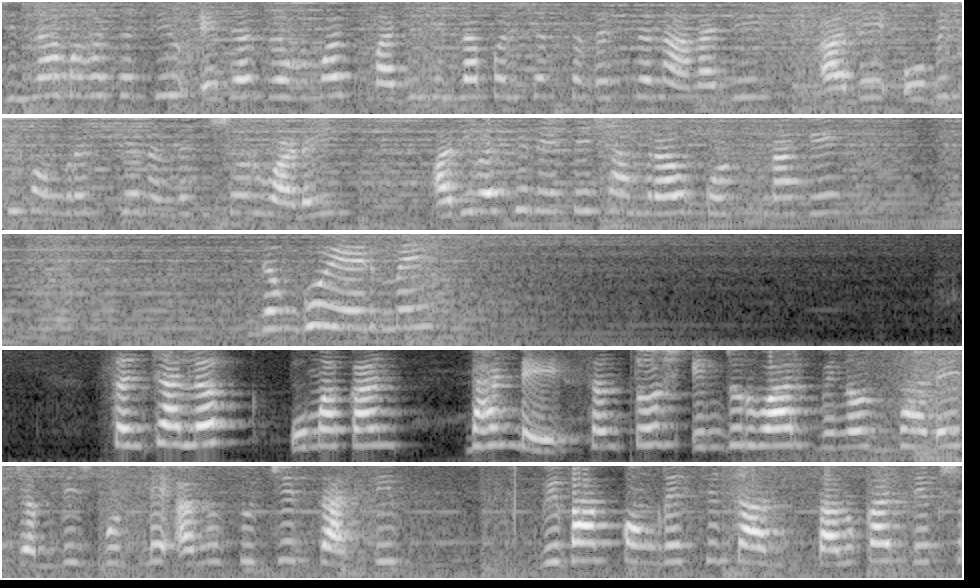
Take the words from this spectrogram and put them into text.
जिल्हा महासचिव एजाज अहमद माजी जिल्हा परिषद सदस्य नानाजी आदे ओबीसी काँग्रेसचे नंदकिशोर वाडई आदिवासी नेते शामराव कोटनागे जंगू एडमे संचालक उमाकांत धांडे संतोष इंदुरवार विनोद झाडे जगदीश बुटले अनुसूचित जाती विभाग काँग्रेसचे चा- तालुकाध्यक्ष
